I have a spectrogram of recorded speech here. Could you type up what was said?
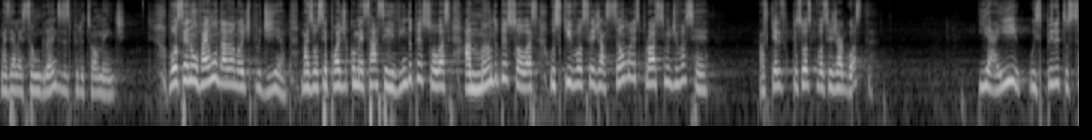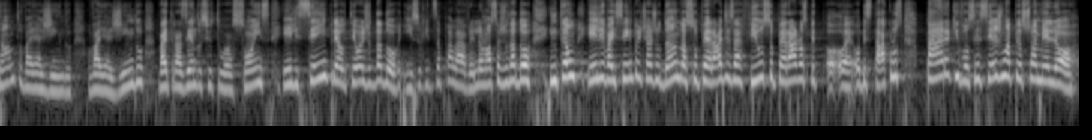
mas elas são grandes espiritualmente. Você não vai mudar da noite para o dia, mas você pode começar servindo pessoas, amando pessoas, os que você já são mais próximos de você, aquelas pessoas que você já gosta. E aí o Espírito Santo vai agindo, vai agindo, vai trazendo situações, ele sempre é o teu ajudador. Isso que diz a palavra, ele é o nosso ajudador. Então, ele vai sempre te ajudando a superar desafios, superar é, obstáculos, para que você seja uma pessoa melhor.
